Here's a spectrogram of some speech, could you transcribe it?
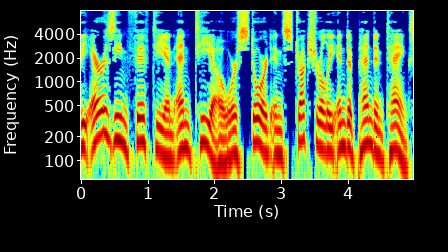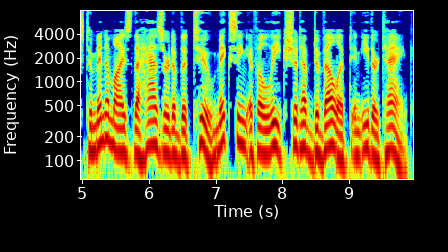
The Aerozine 50 and NTO were stored in structurally independent tanks to minimize the hazard of the two mixing if a leak should have developed in either tank.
